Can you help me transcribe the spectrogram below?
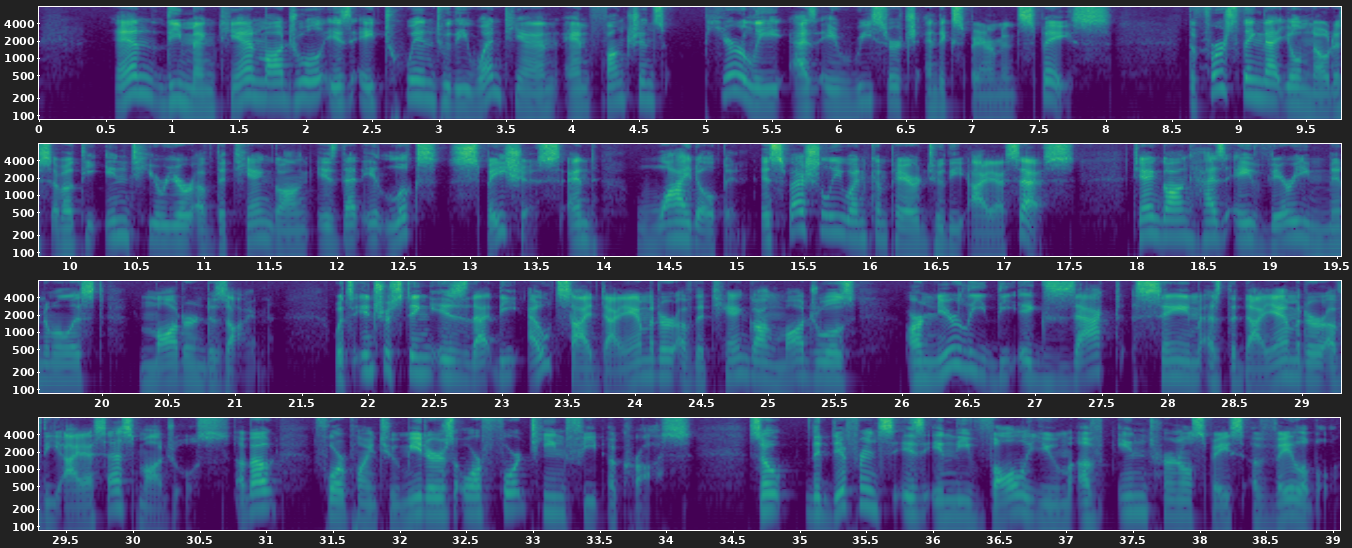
And the Mengtian module is a twin to the Wentian and functions purely as a research and experiment space. The first thing that you'll notice about the interior of the Tiangong is that it looks spacious and wide open, especially when compared to the ISS. Tiangong has a very minimalist, modern design. What's interesting is that the outside diameter of the Tiangong modules are nearly the exact same as the diameter of the ISS modules, about 4.2 meters or 14 feet across. So the difference is in the volume of internal space available.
